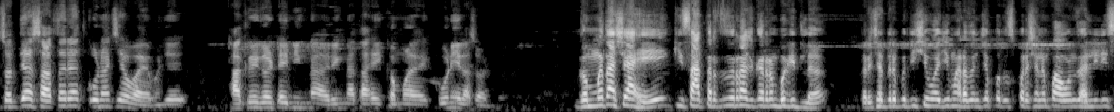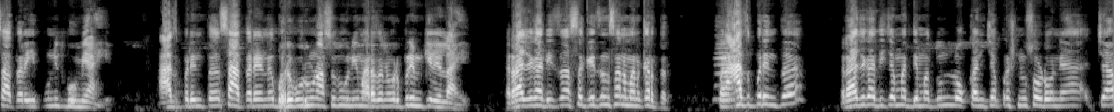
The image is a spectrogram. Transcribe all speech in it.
सध्या साताऱ्यात कोणाची हवा आहे? म्हणजे ठाकरे गट आहे निघणार रिंगणात आहे कमळ आहे कोण येईल असं वाटतं? गंमत अशी आहे की सातारचं जर राजकारण बघितलं तर छत्रपती शिवाजी महाराजांच्या पदस्पर्शाने पावन झालेली सातारा ही पुनीत भूमी आहे. आजपर्यंत साताऱ्यानं भरभरून असं दोन्ही महाराजांवर प्रेम केलेलं आहे. राजगादीचा सगळेजण सन्मान करतात. पण आजपर्यंत राजगादीच्या माध्यमातून लोकांच्या प्रश्न सोडवण्याच्या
